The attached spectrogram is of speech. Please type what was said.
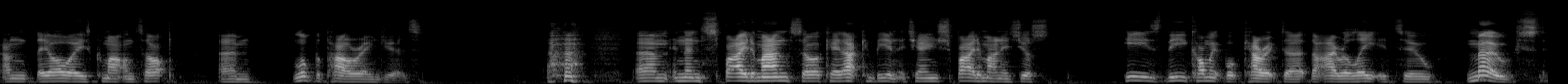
and they always come out on top. Um, love the Power Rangers. um, and then Spider-Man, so okay, that can be interchanged. Spider-Man is just, he's the comic book character that I related to most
